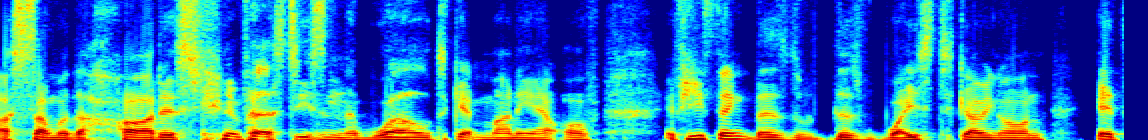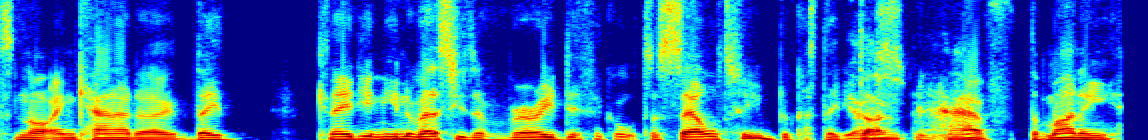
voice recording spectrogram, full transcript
are some of the hardest universities in the world to get money out of. If you think there's there's waste going on, it's not in Canada. They Canadian universities are very difficult to sell to because they yes. don't have the money.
